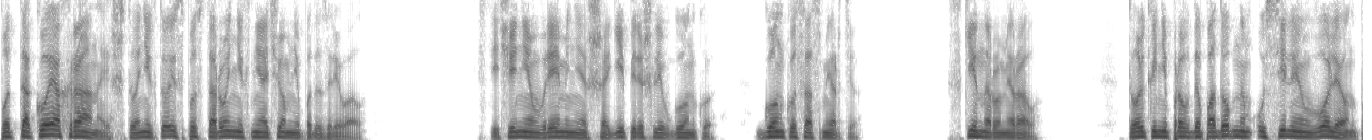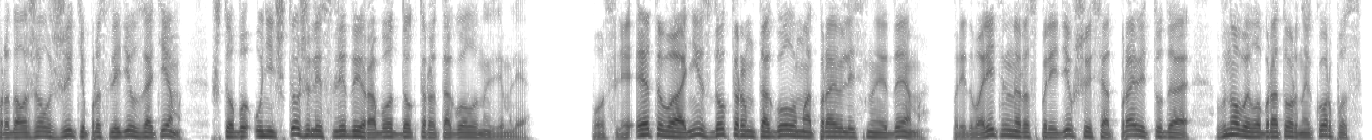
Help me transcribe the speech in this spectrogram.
под такой охраной, что никто из посторонних ни о чем не подозревал. С течением времени шаги перешли в гонку. Гонку со смертью. Скиннер умирал. Только неправдоподобным усилием воли он продолжал жить и проследил за тем, чтобы уничтожили следы работ доктора Тагола на Земле. После этого они с доктором Таголом отправились на Эдем, предварительно распорядившись отправить туда, в новый лабораторный корпус,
